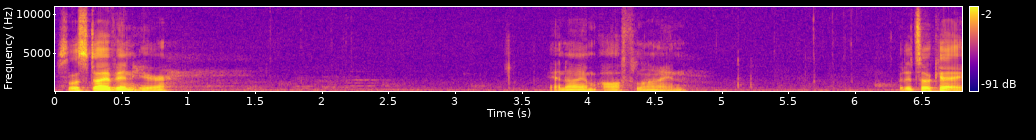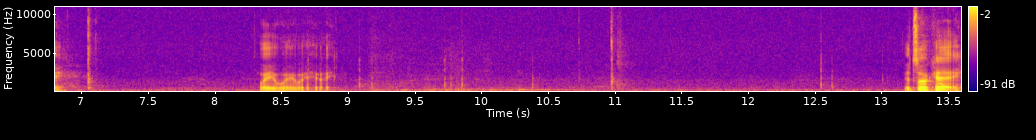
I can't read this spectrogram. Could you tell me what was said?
So let's dive in here. And I am offline. But it's okay. Wait, wait, wait, wait. It's okay.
